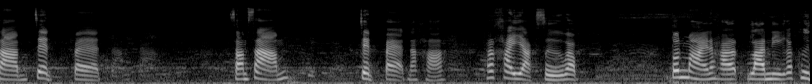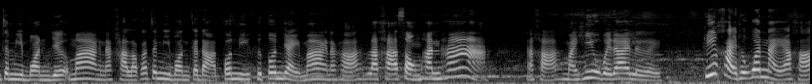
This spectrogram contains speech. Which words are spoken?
378 33 78 นะคะ ถ้าใครอยากซื้อแบบต้นไม้นะคะ ร้านนี้ก็คือจะมีบอลเยอะมากนะคะ แล้วก็จะมีบอลกระดาษต้นนี้คือต้นใหญ่มากนะคะ ราคา 2,500นะคะ มาหิ้วไปได้เลย พี่ขายทุกวันไหนอะคะ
